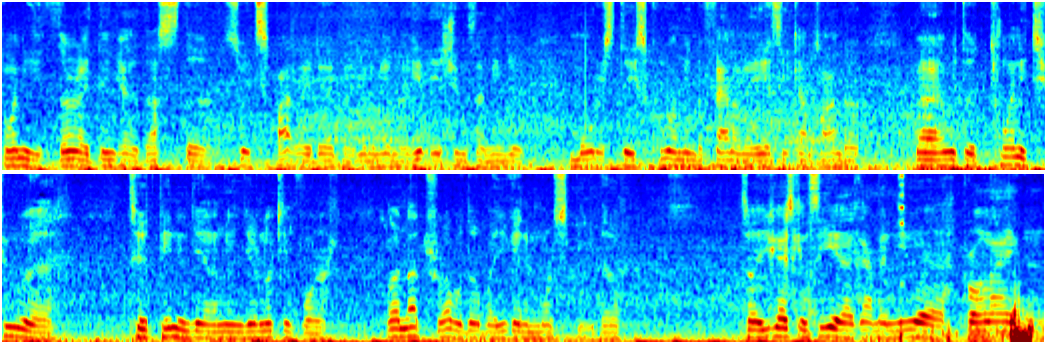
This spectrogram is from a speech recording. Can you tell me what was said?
23rd, I think uh, that's the sweet spot right there. But you don't get no heat issues. I mean, your motor stays cool. I mean, the fan on the AC comes on though. But with the 22 uh, tooth pinion gear, I mean, you're looking for, well, not trouble though, but you're getting more speed though. So you guys can see I got my new uh, Proline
